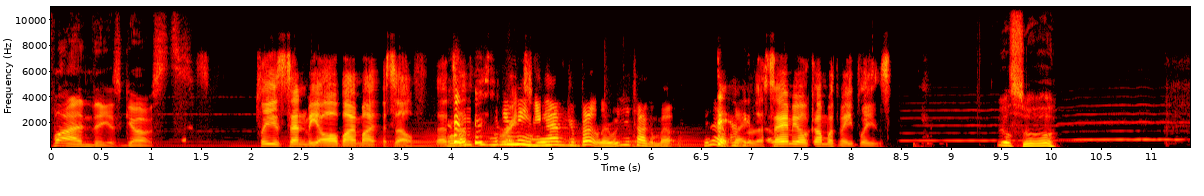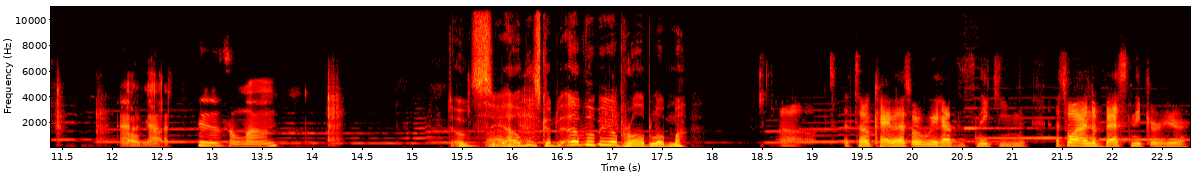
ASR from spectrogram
find these ghosts. Please send me all by myself. That's What, what do you mean? You have your butler. What are you talking about? You're not Damn. like Uh, Samuel, come with me, please. Yes, sir. Oh, Uh, God. Who's alone? Don't see Uh. how this could ever be a problem. Oh, it's okay. That's why we have the sneaking. That's why I'm the best sneaker here.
